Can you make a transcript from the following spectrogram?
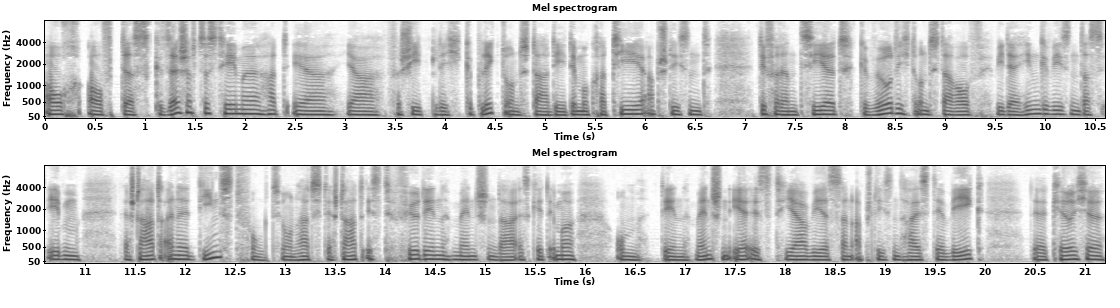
Auch auf das Gesellschaftssysteme hat er ja verschiedentlich geblickt und da die Demokratie abschließend differenziert gewürdigt und darauf wieder hingewiesen, dass eben der Staat eine Dienstfunktion hat. Der Staat ist für den Menschen da. Es geht immer um den Menschen. Er ist ja, wie es dann abschließend heißt, der Weg der Kirche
